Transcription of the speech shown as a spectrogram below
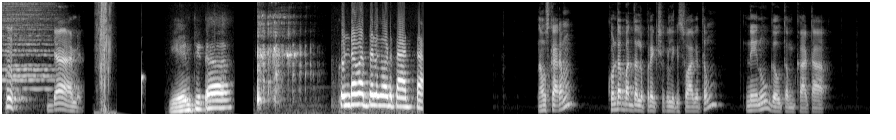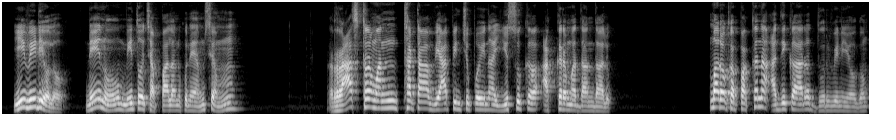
ఏంటిటా? కుండబద్దలు కొడతా అట్ట నమస్కారం. కుండబద్దల ప్రేక్షకులకి స్వాగతం. నేను గౌతమ్ కాటా. ఈ వీడియోలో నేను మీతో చెప్పాలనుకునే అంశం రాష్ట్రం అంతటా వ్యాపించిపోయిన ఇసుక అక్రమ దందాలు. మరొక పక్కన అధికార దుర్వినియోగం.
